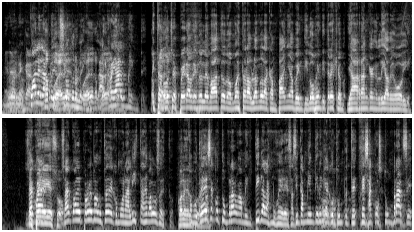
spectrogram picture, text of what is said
Mira, Ricardo. ¿Cuál es la No proyección puede, de los no puede, Lakers? no La- puede, no realmente. Esta noche espera abriendo el debate donde vamos a estar hablando de la campaña 22-23 que ya arrancan el día de hoy. ¿Sabes Espere cuál, eso. ¿Sabes cuál es el problema de ustedes como analistas de baloncesto? ¿Cuál es el como problema? ustedes se acostumbraron a mentir a las mujeres, así también tienen que acostum- de- desacostumbrarse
